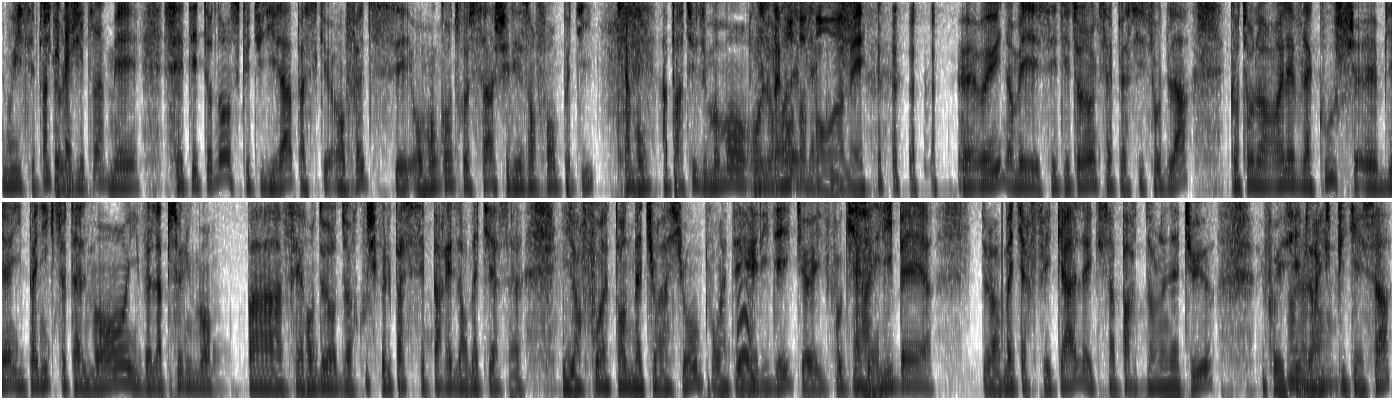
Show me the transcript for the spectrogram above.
Oui, c'est pas chez psychologique. toi. Mais c'est étonnant ce que tu dis là parce qu'en en fait, c'est on rencontre ça chez les enfants petits. Ah bon? À partir du moment où on leur enlève la enfant, hein, couche, mais. Euh, oui, non, mais c'est étonnant que ça persiste au-delà. Quand on leur enlève la couche, eh bien, ils paniquent totalement. Ils veulent absolument pas faire en dehors de leur couche. Ils veulent pas se séparer de leur matière. Ça, il leur faut un temps de maturation pour intégrer l'idée qu'il faut qu'ils Ah se ouais. libèrent de leur matière fécale et que ça parte dans la nature. Il faut essayer de leur expliquer ça.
